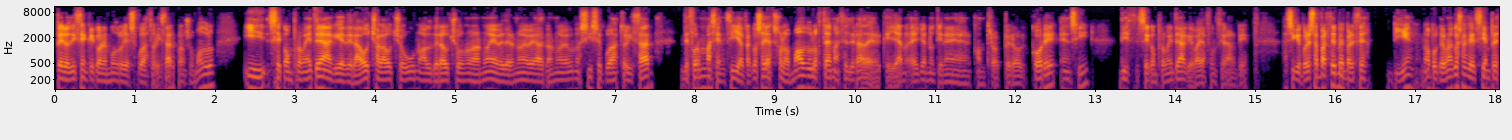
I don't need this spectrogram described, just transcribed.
pero dicen que con el módulo ya se puede actualizar, con su módulo, y se comprometen a que de la 8 a la 8.1, al de la 8.1 a la 9, de la 9 a la 9.1 sí se puede actualizar de forma sencilla. Otra cosa ya son los módulos, temas, etcétera, de que ya ellos no tienen control, pero el core en sí dice, se compromete a que vaya a funcionar bien. Así que por esa parte me parece bien, ¿no? Porque una cosa que siempre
